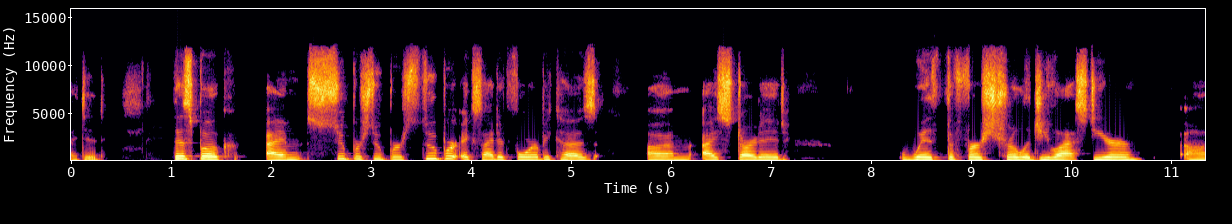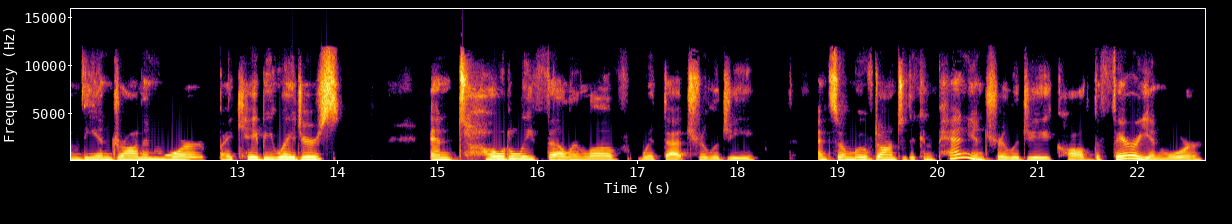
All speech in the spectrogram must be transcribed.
I did. This book I'm super super super excited for because um I started with the first trilogy last year, um, The Indranan War by KB Wagers, and totally fell in love with that trilogy. And so moved on to the companion trilogy called The Farian War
